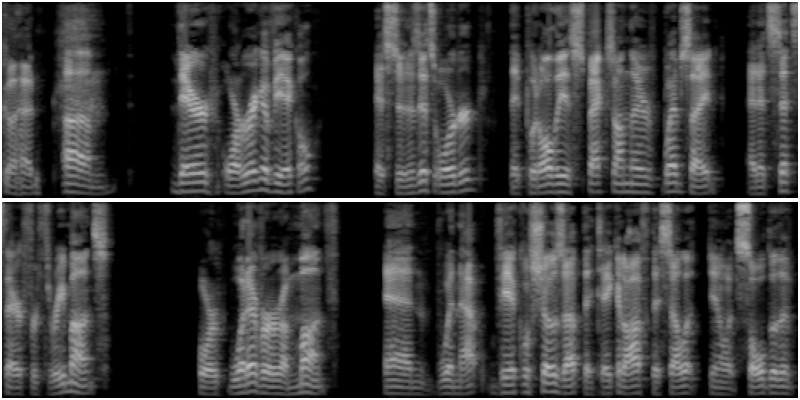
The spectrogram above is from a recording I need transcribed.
Go ahead. Um, they're ordering a vehicle. As soon as it's ordered, they put all the specs on their website, and it sits there for three months or whatever a month. And when that vehicle shows up, they take it off, they sell it, you know, it's sold to the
